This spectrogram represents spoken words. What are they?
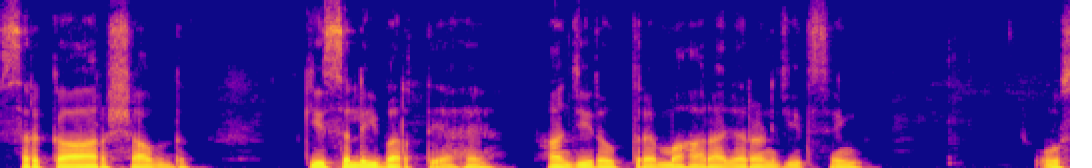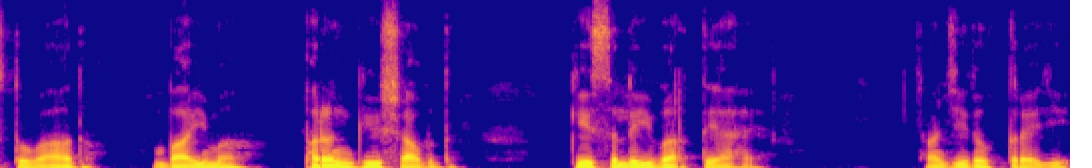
ਸਰਕਾਰ ਸ਼ਬਦ ਕਿਸ ਲਈ ਵਰਤਿਆ ਹੈ? ਹਾਂਜੀ, ਇਹਦਾ ਉੱਤਰ ਹੈ ਮਹਾਰਾਜਾ ਰਣਜੀਤ ਸਿੰਘ। ਉਸ ਤੋਂ ਬਾਅਦ 22ਵਾਂ ਫਰੰਗੀ ਸ਼ਬਦ ਕਿਸ ਲਈ ਵਰਤਿਆ ਹੈ? ਹਾਂਜੀ, ਇਹਦਾ ਉੱਤਰ ਹੈ ਜੀ,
